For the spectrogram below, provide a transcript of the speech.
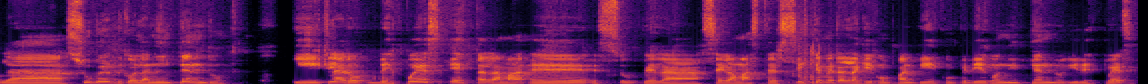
la Super, con la Nintendo. Y claro, después esta la, eh, su- la Sega Master System era la que competía, competía con Nintendo. Y después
